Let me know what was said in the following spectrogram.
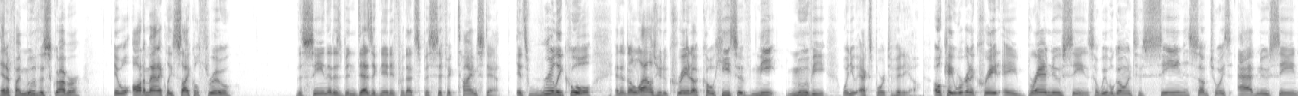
And if I move the scrubber, it will automatically cycle through the scene that has been designated for that specific timestamp. It's really cool and it allows you to create a cohesive, neat movie when you export to video. Okay, we're going to create a brand new scene. So we will go into scene, subchoice, add new scene,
